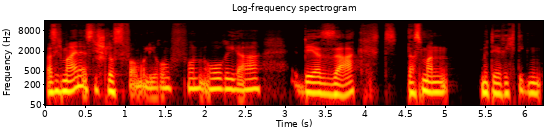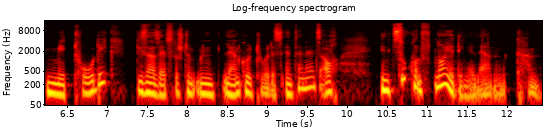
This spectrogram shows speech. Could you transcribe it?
Was ich meine, ist die Schlussformulierung von Oria, der sagt, dass man mit der richtigen Methodik dieser selbstbestimmten Lernkultur des Internets auch in Zukunft neue Dinge lernen kann.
